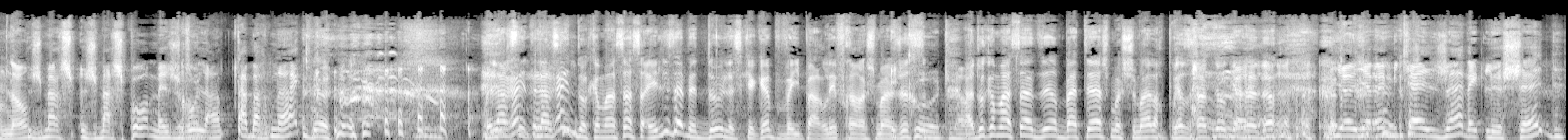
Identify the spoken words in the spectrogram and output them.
Non. Je marche, je marche pas, mais je roule en tabarnak. Mais la reine, la reine doit commencer à... ça. Elisabeth II, là, si quelqu'un pouvait y parler franchement, juste, là. elle doit commencer à dire, Batèche, moi je suis mal représenté au Canada. il, y a- il y avait Michael Jean avec le Shed.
